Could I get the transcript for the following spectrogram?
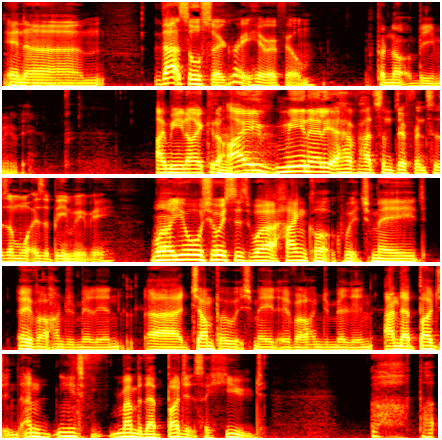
in Mm. um. That's also a great hero film. but not a B movie. I mean, I could. I, me and Elliot have had some differences on what is a B movie. Well, your choices were Hancock, which made over 100 million, uh, Jumper, which made over 100 million, and their budget. And you need to f- remember their budgets are huge. But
